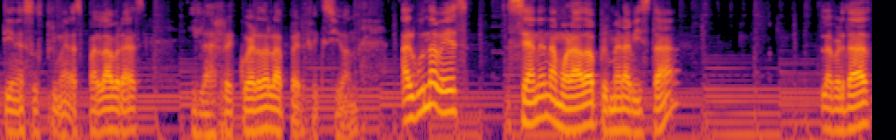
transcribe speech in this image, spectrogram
tiene sus primeras palabras y las recuerdo a la perfección. ¿Alguna vez se han enamorado a primera vista? La verdad,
